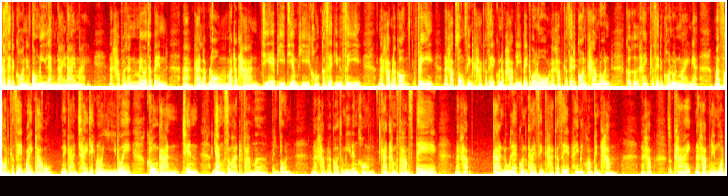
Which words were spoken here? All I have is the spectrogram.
เกษตรกรเนี่ยต้องมีแหล่งรายได้ใหม่ นะครับ เพราะฉะนั้นไม่ว่าจะเป็นการรับรองมาตรฐาน GAP GMP ของเกษตรอินทรีย์นะครับ แล้วก็ฟรีนะครับส่งสินค้าเกษตรคุณภาพดีไปทั่วโลกนะครับ เกษตรกรข้ามรุ่น ก็คือให้เกษตรกรรุ่นใหม่เนี่ยมาสอนเกษตรวัยเก่าในการใช้เทคโนโลยีด้วยโครงการเช่นอย่าง smart farmer เป็นต้นนะครับ แล้วก็จะมีเรื่องของการทำ farm stay นะครับ การดูแลกลไกสินค้าเกษตรให้มีความเป็นธรรมนะครับ สุดท้ายนะครับในหมวด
